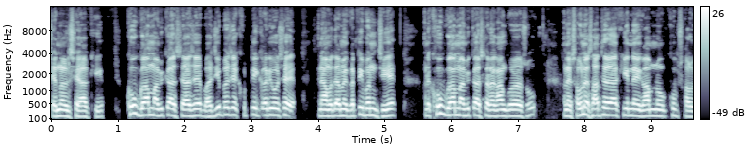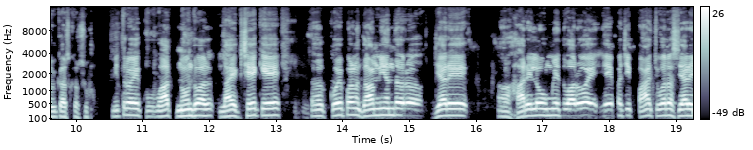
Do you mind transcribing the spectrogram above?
ચેનલ છે આખી. ખૂબ ગામમાં વિકાસ થયા છે. ભાજપે જે ખૂટતી કર્યું છે, એના માટે અમે કટિબંધ છીએ અને ખૂબ ગામમાં વિકાસ કરવા કામ કરીશું અને સૌને સાથે રાખીને ગામનો ખૂબ સારો વિકાસ કરશું. મિત્રો, એક વાત નોંધવા લાયક છે કે કોઈ પણ ગામની અંદર જ્યારે હારેલો ઉમેદવાર હોય, એ પછી પાંચ વર્ષ જ્યારે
